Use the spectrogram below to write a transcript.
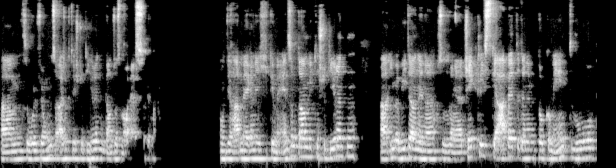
ähm, sowohl für uns als auch die Studierenden ganz was Neues. Und wir haben eigentlich gemeinsam dann mit den Studierenden äh, immer wieder an einer sozusagen einer Checklist gearbeitet, einem Dokument, wo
